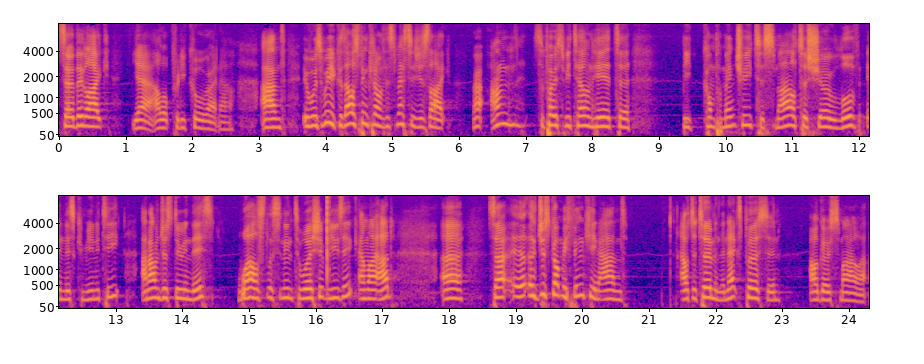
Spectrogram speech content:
So they're like, yeah, I look pretty cool right now. And it was weird because I was thinking of this message as like, I'm supposed to be telling here to be complimentary, to smile, to show love in this community. And I'm just doing this whilst listening to worship music, I might add. Uh, so it, it just got me thinking, and I was determined the next person I'll go smile at.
